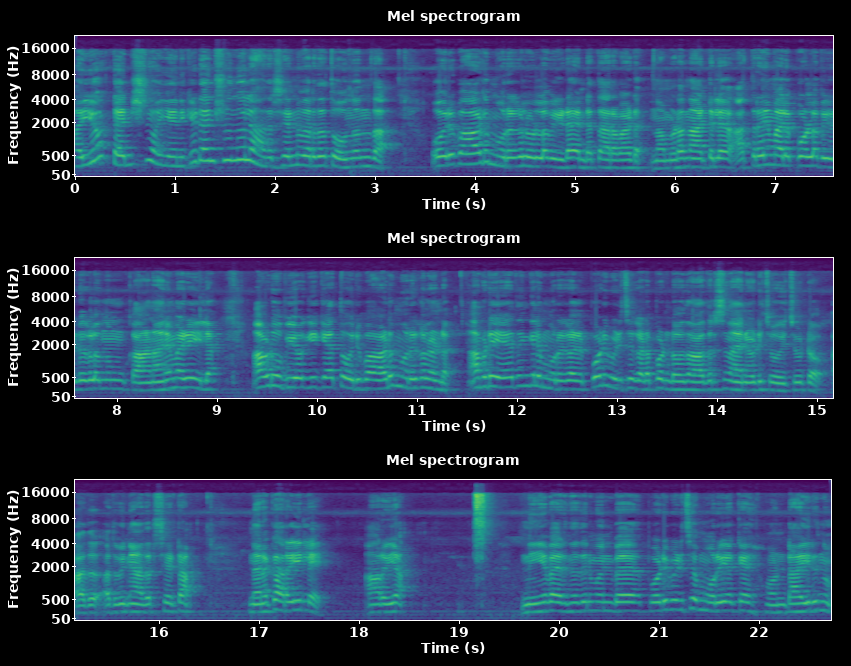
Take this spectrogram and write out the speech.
അയ്യോ ടെൻഷനോ അയ്യോ എനിക്ക് ടെൻഷനൊന്നുമില്ല ആദർശന് വെറുതെ തോന്നുന്നതാ. ഒരുപാട് മുറികളുള്ള വീടാണ് എന്റെ തറവാട്. നമ്മുടെ നാട്ടിൽ അത്രയും വലപ്പമുള്ള വീടുകളൊന്നും കാണാനും വഴിയില്ല. അവിടെ ഉപയോഗിക്കാത്ത ഒരുപാട് മുറികളുണ്ട്. അവിടെ ഏതെങ്കിലും മുറികൾ പൊടി പിടിച്ച് കിടപ്പുണ്ടോ എന്ന് ആദർശ് നായനോട് ചോദിച്ചു കേട്ടോ. അത് അത് പിന്നെ ആദർശേട്ടാ. നിനക്കറിയില്ലേ? അറിയാം. നീ വരുന്നതിന് മുൻപ് പൊടി പിടിച്ച മുറിയൊക്കെ ഉണ്ടായിരുന്നു.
